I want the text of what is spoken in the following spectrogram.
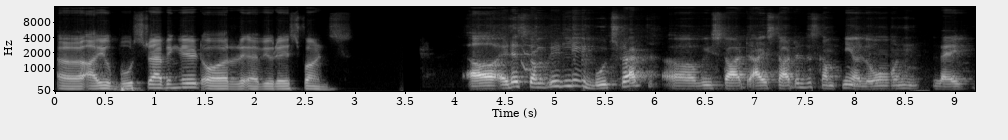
uh, are you bootstrapping it or have you raised funds? Uh, it is completely bootstrapped. Uh, we start. I started this company alone, like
